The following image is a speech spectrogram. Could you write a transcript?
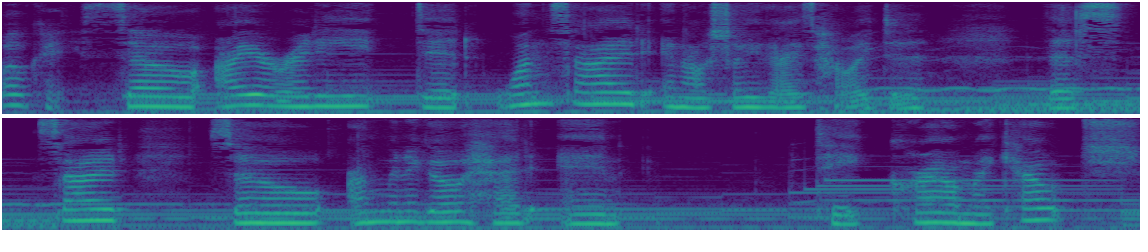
Okay, so I already did one side and I'll show you guys how I did this side. So I'm going to go ahead and take Cry on My Couch.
